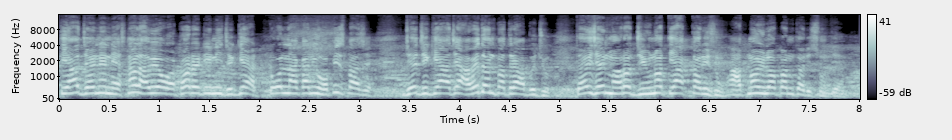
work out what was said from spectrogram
ત્યાં જઈને નેશનલ હાઈવે ઓથોરિટીની જગ્યા ટોલ નાકાની ઓફિસ પાસે જે જગ્યા આજે આવેદનપત્ર આપું છું ત્યાં જઈને મારો જીવનો ત્યાગ કરીશું. આત્મવિલોપન કરીશું ત્યાં.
